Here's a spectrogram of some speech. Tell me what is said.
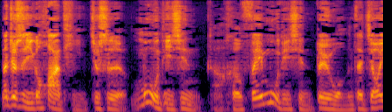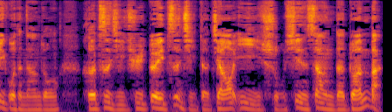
那就是一个话题，就是目的性啊和非目的性对于我们在交易过程当中和自己去对自己的交易属性上的短板，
